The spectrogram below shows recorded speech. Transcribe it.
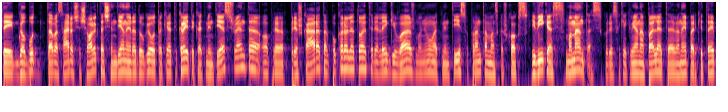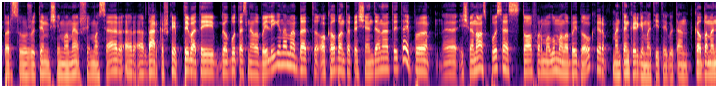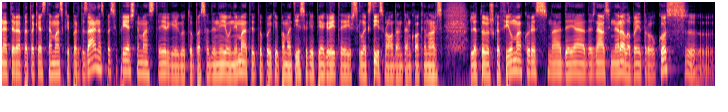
tai galbūt ta vasario 16 šiandieną yra daugiau tokia tikrai tik atminties šventė, o prie, prieš karą tarpu karo Lietuvoje tai realiai gyva žmonių atmintyje suprantamas kažkoks įvykęs momentas, kuris kiekvieną palėtė vienai par kitaip ar su žutim šeimome, šeimose ar, ar, ar dar kažkaip. Tai va, tai galbūt tas nelabai lyginama, bet o kalbant apie šiandieną, tai taip, e, iš vienos pusės to formalumo labai daug ir man tenka irgi matyti, jeigu ten kalbame net ir apie tokias temas kaip partizanis pasipriešinimas, tai irgi jeigu tu pasadini jaunimą, tai tu puikiai pamatysi, kaip jie greitai išsilakstys, rodant ten kokį nors lietuvišką filmą, kuris, na, dėja, dažniausiai nėra labai traukus,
